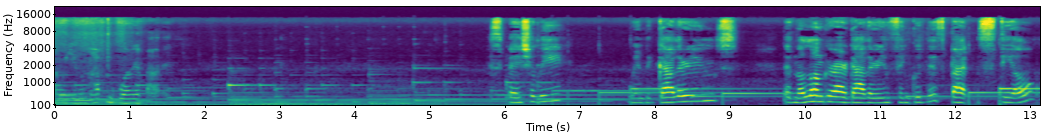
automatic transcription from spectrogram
That way you don't have to worry about it. Especially when the gatherings that no longer are gatherings, thank goodness, but still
